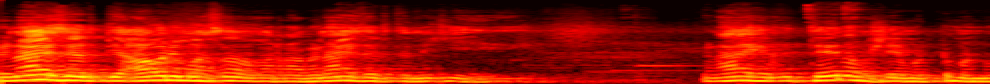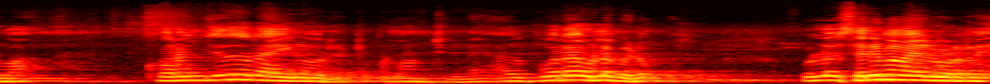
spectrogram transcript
விநாயகர் சதுர்த்தி ஆவணி மாதம் வர்ற விநாயகர் சதுர்த்தி அன்னைக்கு விநாயகருக்கு தேன் அபிஷேகம் மட்டும் பண்ணுவாள் குறைஞ்சது ஒரு ஐநூறு லிட்டர் பண்ணுவான்னு வச்சுக்கோங்களேன். அது பூரா உள்ளே போயிடும். உள்ளே செரிமானம் ஆயில் உடனே.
